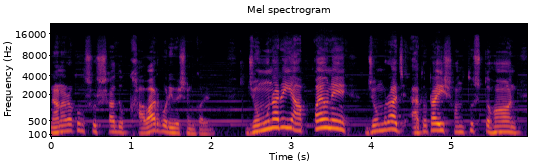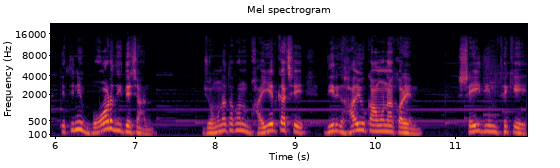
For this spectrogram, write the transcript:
নানা রকম সুস্বাদু খাবার পরিবেশন করেন। যমুনার এই আপ্যায়নে যমরাজ এতটাই সন্তুষ্ট হন যে তিনি বর দিতে চান। যমুনা তখন ভাইয়ের কাছে দীর্ঘায়ু কামনা করেন। সেই দিন থেকে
